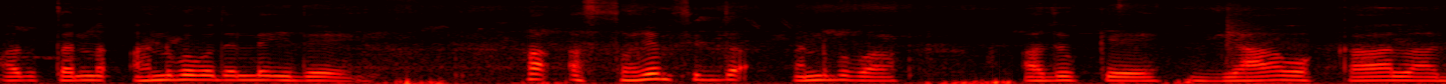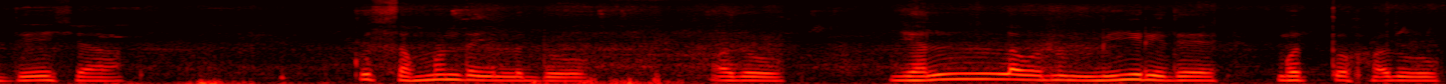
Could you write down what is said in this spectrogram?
ಅದು ತನ್ನ ಅನುಭವದಲ್ಲೇ ಇದೆ. ಆ ಸ್ವಯಂ ಸಿದ್ಧ ಅನುಭವ ಅದಕ್ಕೆ ಯಾವ ಕಾಲ ದೇಶಕ್ಕೂ ಸಂಬಂಧ ಇಲ್ಲದ್ದು. ಅದು ಎಲ್ಲವನ್ನು ಮೀರಿದೆ ಮತ್ತು ಅದು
